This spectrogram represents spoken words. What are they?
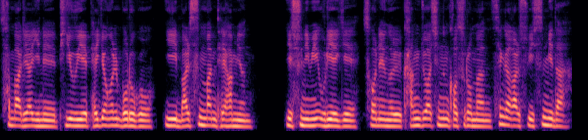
사마리아인의 비유의 배경을 모르고 이 말씀만 대하면 예수님이 우리에게 선행을 강조하시는 것으로만 생각할 수 있습니다.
